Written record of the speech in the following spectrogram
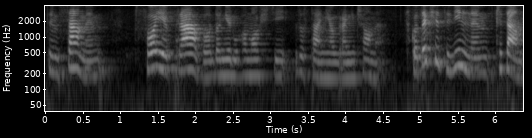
Tym samym Twoje prawo do nieruchomości zostanie ograniczone. W kodeksie cywilnym czytamy:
